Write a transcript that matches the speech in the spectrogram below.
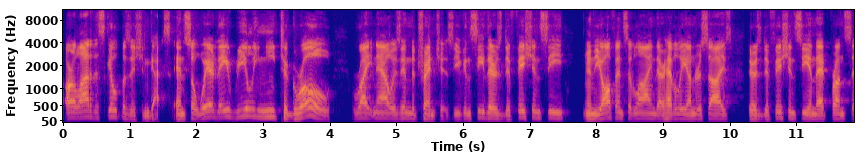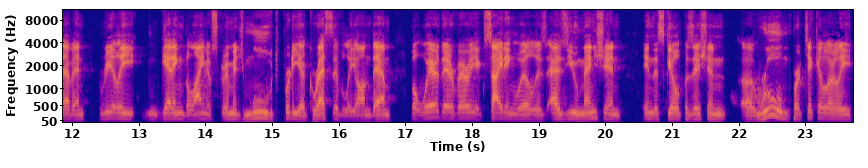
are a lot of the skill position guys. And so where they really need to grow right now is in the trenches. You can see there's deficiency in the offensive line, they're heavily undersized. There's deficiency in that front seven, really getting the line of scrimmage moved pretty aggressively on them. But where they're very exciting, Will, is as you mentioned in the skill position uh, room, particularly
